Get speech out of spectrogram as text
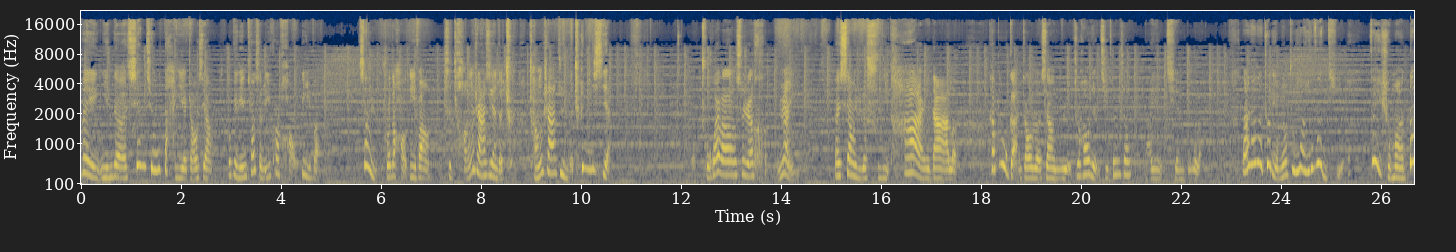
为您的千秋大业着想，我给您挑选了一块好地方。项羽说的好地方是长沙县的陈长沙郡的郴县。楚怀王虽然很不愿意，但项羽的实力太大了。”他不敢招惹项羽，只好忍气吞声，答应迁都了。大家在这里有没有注意到一个问题？为什么当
